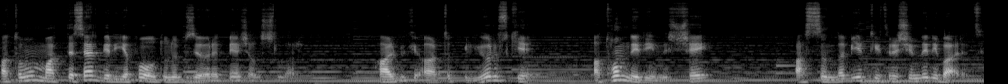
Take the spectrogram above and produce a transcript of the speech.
atomun maddesel bir yapı olduğunu bize öğretmeye çalıştılar. Halbuki artık biliyoruz ki atom dediğimiz şey aslında bir titreşimden ibaret.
